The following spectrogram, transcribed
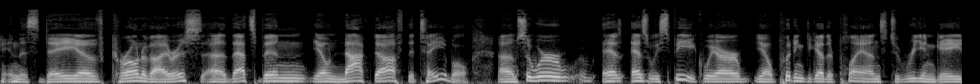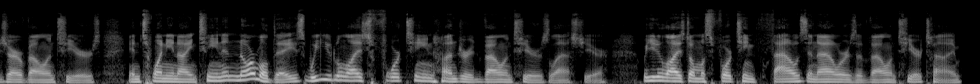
in this day of coronavirus, uh, that's been you know knocked off the table. Um, so we're as, as we speak, we are you know putting together plans to re-engage our volunteers in 2019. In normal days, we utilized 1,400 volunteers last year. We utilized almost 14,000 hours of volunteer time,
